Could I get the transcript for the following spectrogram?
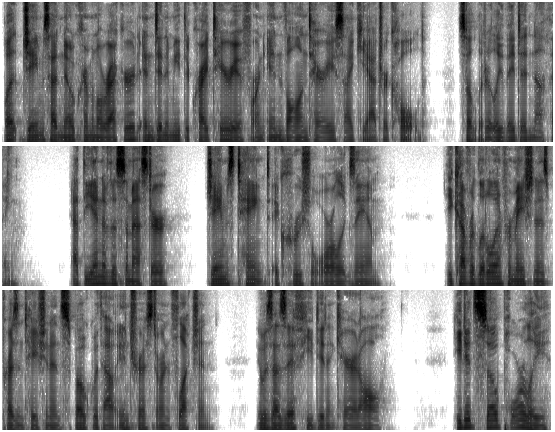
But James had no criminal record and didn't meet the criteria for an involuntary psychiatric hold. So literally, they did nothing. At the end of the semester, James tanked a crucial oral exam. He covered little information in his presentation and spoke without interest or inflection. It was as if he didn't care at all. He did so poorly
